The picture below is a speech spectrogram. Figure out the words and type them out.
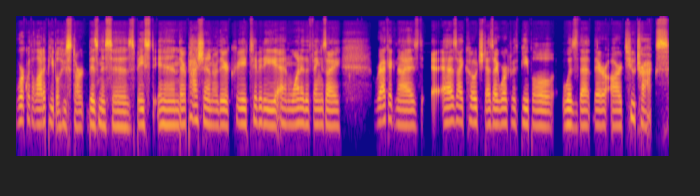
work with a lot of people who start businesses based in their passion or their creativity. And one of the things I recognized as I coached, as I worked with people, was that there are two tracks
